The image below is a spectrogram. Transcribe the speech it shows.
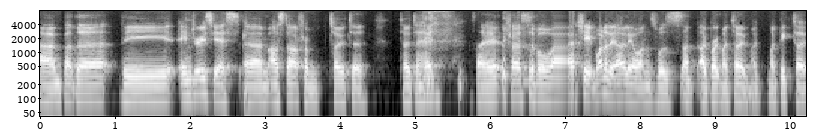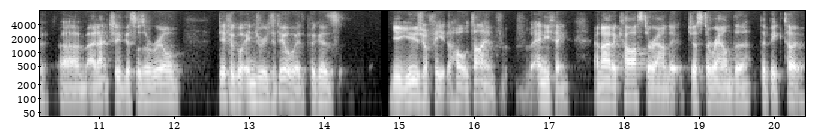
Um, but the the injuries, yes, um, I'll start from toe to toe to head. so first of all, uh, actually, one of the earlier ones was I, I broke my toe, my my big toe, um, and actually this was a real difficult injury to deal with because you use your feet the whole time for, for anything. And I had a cast around it, just around the the big toe.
